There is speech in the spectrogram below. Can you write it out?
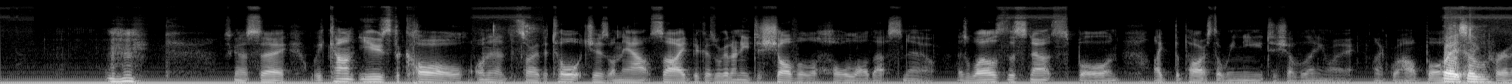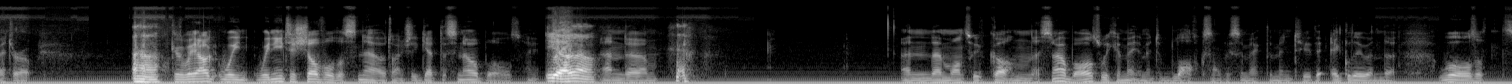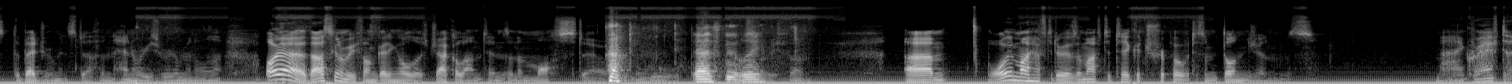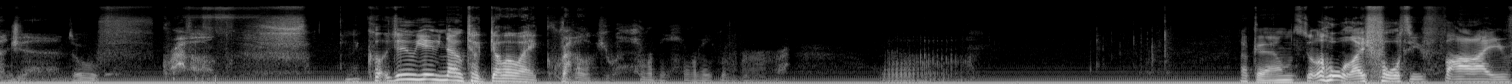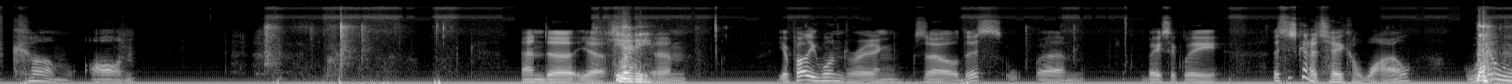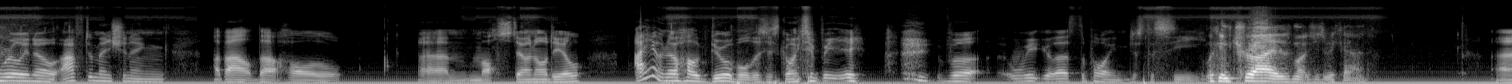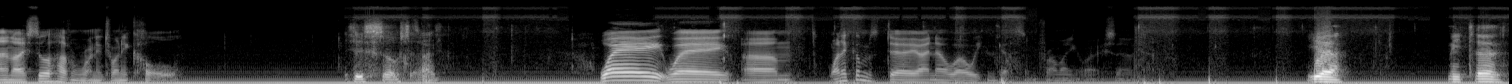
hmm I was gonna say we can't use the coal on the sorry the torches on the outside because we're gonna need to shovel a whole lot of that snow as well as the snow spawn, like the parts that we need to shovel anyway. Like well, I'll put Wait, so- perimeter up Uh huh. because we are we we need to shovel the snow to actually get the snowballs Yeah, I know. and um. And then once we've gotten the snowballs, we can make them into blocks. and Obviously, make them into the igloo and the walls of the bedroom and stuff, and Henry's room and all that. Oh yeah, that's gonna be fun. Getting all those jack o' lanterns and the moss stone. Definitely. that'll be fun. Um, what we might have to do is I might have to take a trip over to some dungeons. Minecraft dungeons. Oof, gravel. Do you know to go away, gravel? You horrible, horrible. Okay, I'm still oh, like 45. Come on. And uh, yes. Yay. Um, you're probably wondering. So this, um, basically, this is gonna take a while. We don't really know. After mentioning about that whole um, moss stone ordeal, I don't know how doable this is going to be. but we—that's the point, just to see. We can try as much as we can. And I still haven't run into any coal. This is so sad. Wait, wait. Um, when it comes day, I know where we can get some from anyway. So Yeah. Me too.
